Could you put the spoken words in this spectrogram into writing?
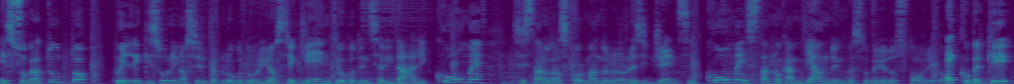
e soprattutto quelli che sono i nostri interlocutori, i nostri clienti o potenziali tali, come si stanno trasformando le loro esigenze, come stanno cambiando in questo periodo storico. Ecco perché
